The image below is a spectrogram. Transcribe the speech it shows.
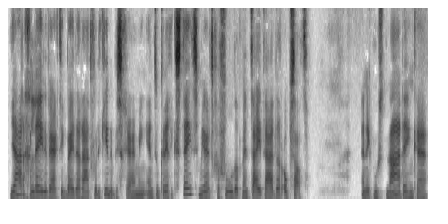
Jaren geleden werkte ik bij de Raad voor de Kinderbescherming en toen kreeg ik steeds meer het gevoel dat mijn tijd daar erop zat. En ik moest nadenken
